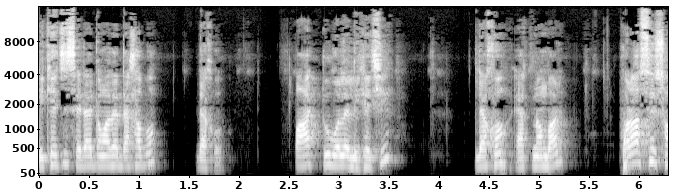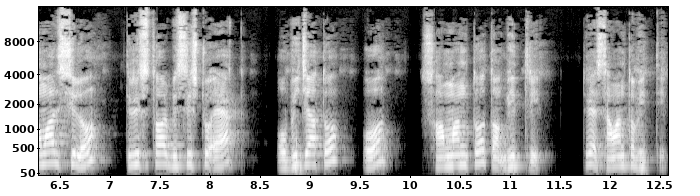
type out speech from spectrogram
লিখেছি সেটাই তোমাদের দেখাবো। দেখো পার্ট টু বলে লিখেছি। দেখো, এক নম্বর, ফরাসি সমাজ ছিল ত্রিস্তর বিশিষ্ট এক অভিজাত ও সামান্ত ভিত্তিক। ঠিক আছে, সামান্ত ভিত্তিক।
